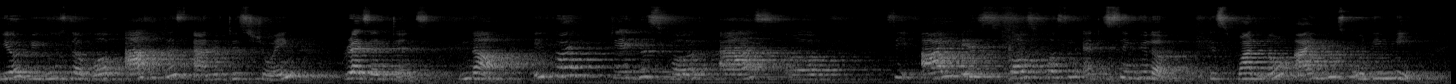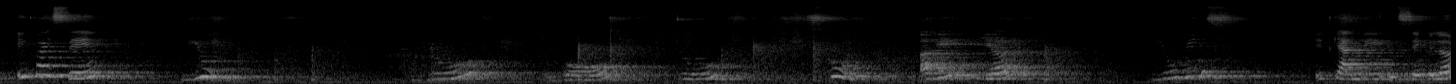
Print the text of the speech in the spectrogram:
here we use the verb as it is and it is showing present tense. Now, if I take this word as uh, see I is first person and singular. It is one, no? I means only me. If I say you, you go to school. Again here you means it can be in singular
